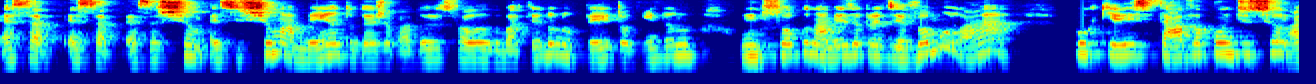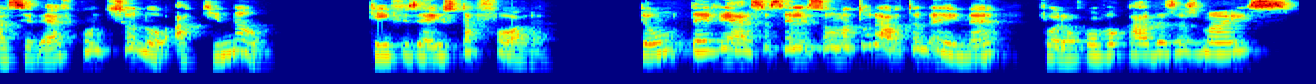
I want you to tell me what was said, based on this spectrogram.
essa, essa, essa chama, esse chamamento das jogadoras falando, batendo no peito, alguém dando um soco na mesa para dizer, vamos lá, porque estava condicionado. A CBF condicionou. Aqui não. Quem fizer isso está fora. Então teve essa seleção natural também, né? Foram convocadas as mais.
